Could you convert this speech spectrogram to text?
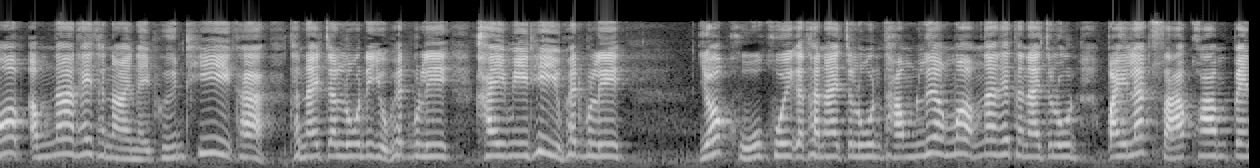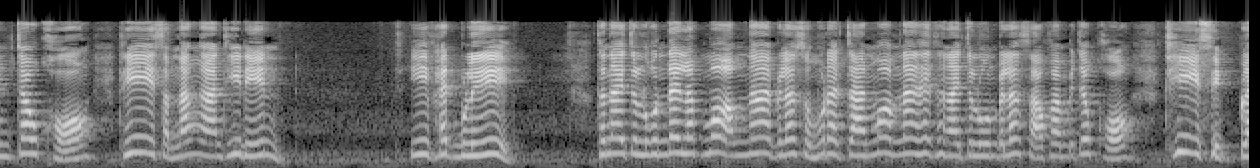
มอบอำนาจให้ทนายในพื้นที่ค่ะ ทนายจรูนอยู่เพชรบุรี ใครมีที่อยู่เพชรบุรี ยกหูคุยกับทนายจรูนทำเรื่องมอบอำนาจให้ทนายจรูนไปรักษาความเป็นเจ้าของที่สำนักงานที่ดิน ที่เพชรบุรีทนายจรูนได้รับมอบอำนาจไปแล้วสมมติอาจารย์มอบอำนาจให้ทนายจรูนไปรักษาความเป็นเจ้าของที่สิบแปล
